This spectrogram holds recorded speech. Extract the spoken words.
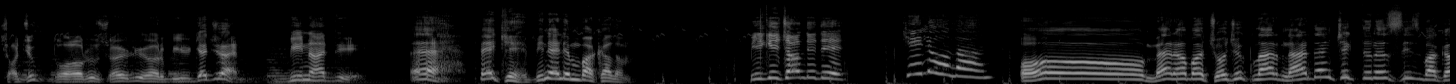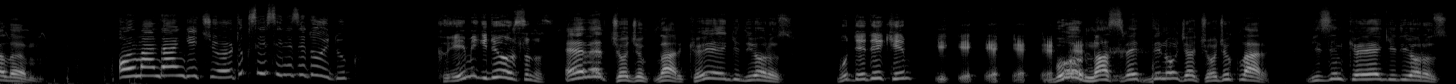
çocuk doğru söylüyor Bilgecan. Bin hadi. eh peki binelim bakalım. Bilgecan dedi. Keloğlan. Oo, merhaba çocuklar. Nereden çıktınız siz bakalım? Ormandan geçiyorduk, sesinizi duyduk. Köye mi gidiyorsunuz? Evet çocuklar, köye gidiyoruz. Bu dede kim? Bu Nasrettin Hoca çocuklar. Bizim köye gidiyoruz.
